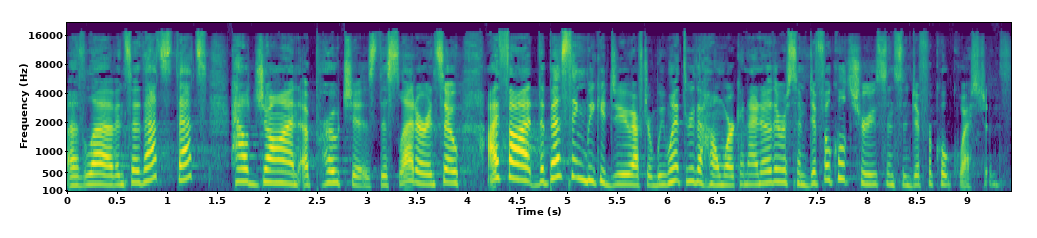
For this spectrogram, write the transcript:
of love. And so that's, that's how John approaches this letter. And so I thought the best thing we could do after we went through the homework, and I know there were some difficult truths and some difficult questions,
